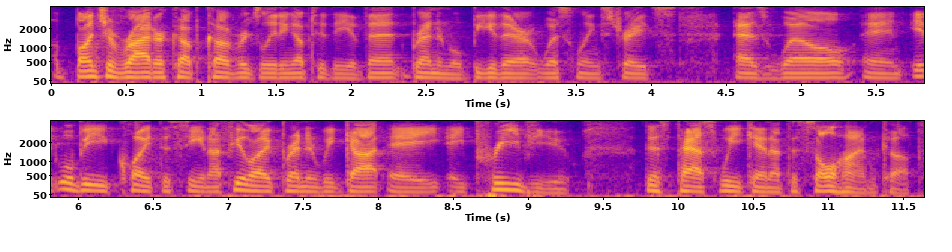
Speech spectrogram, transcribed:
a bunch of Ryder Cup coverage leading up to the event. Brendan will be there at Whistling Straits as well, and it will be quite the scene. I feel like Brendan, we got a a preview this past weekend at the Solheim Cup.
